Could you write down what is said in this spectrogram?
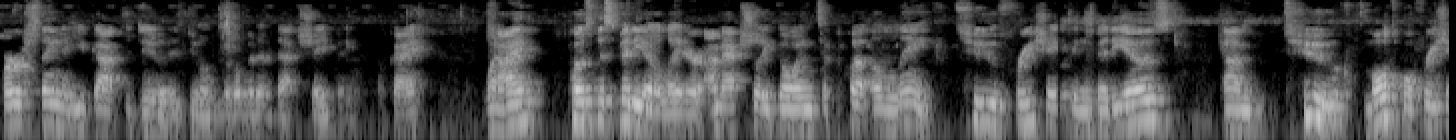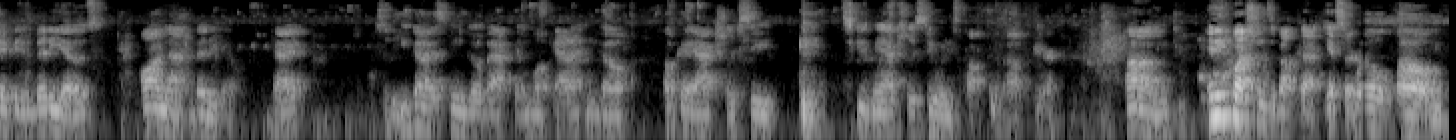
first thing that you've got to do is do a little bit of that shaping, okay? When I post this video later, I'm actually going to put a link to free shaping videos, um, to multiple free shaping videos on that video, okay? So that you guys can go back and look at it and go, okay, actually see, excuse me, actually see what he's talking about here. Um, any questions about that? Yes, sir. Well, um,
